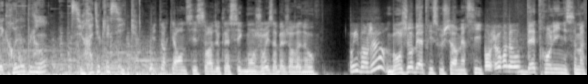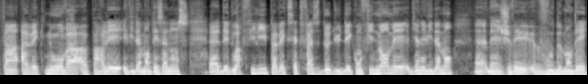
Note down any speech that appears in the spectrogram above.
avec Renaud Blanc sur Radio Classique. 8h46 sur Radio Classique. Bonjour Isabelle Giordano. Oui, bonjour. Bonjour Béatrice Houchard, merci. Bonjour Renaud. D'être en ligne ce matin avec nous. On va euh, parler évidemment des annonces euh, d'Edouard Philippe avec cette phase 2 du déconfinement, mais bien évidemment, euh, ben, je vais vous demander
